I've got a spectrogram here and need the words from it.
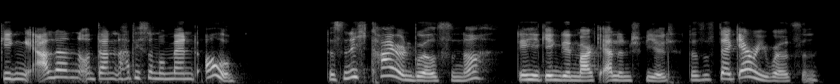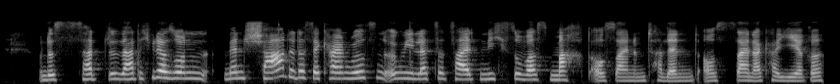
gegen Allen und dann hatte ich so einen Moment, oh, das ist nicht Kyron Wilson, ne? Der hier gegen den Mark Allen spielt. Das ist der Gary Wilson. Und das hat, da hatte ich wieder so ein Mensch, schade, dass der Kyron Wilson irgendwie in letzter Zeit nicht so was macht aus seinem Talent, aus seiner Karriere.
